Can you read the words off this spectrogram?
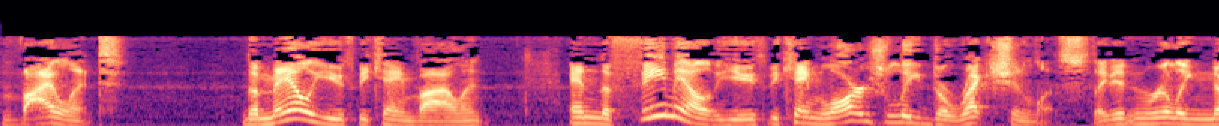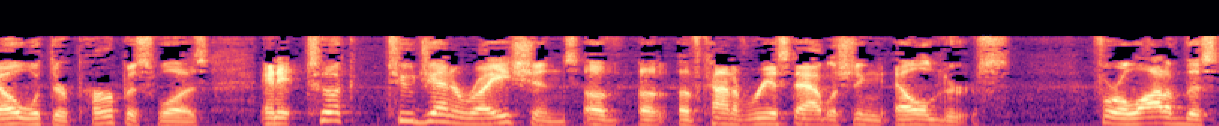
violent. The male youth became violent, and the female youth became largely directionless. They didn't really know what their purpose was. And it took two generations of, of, of kind of reestablishing elders for a lot of this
